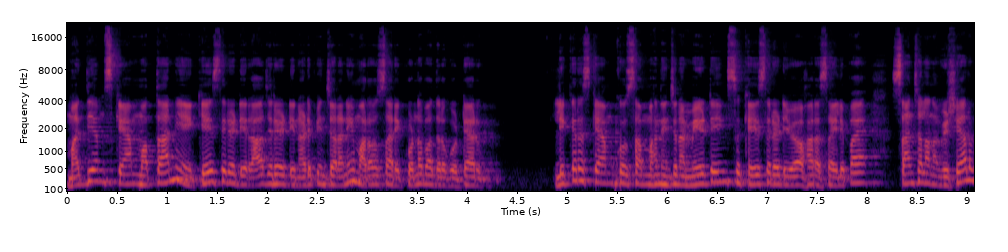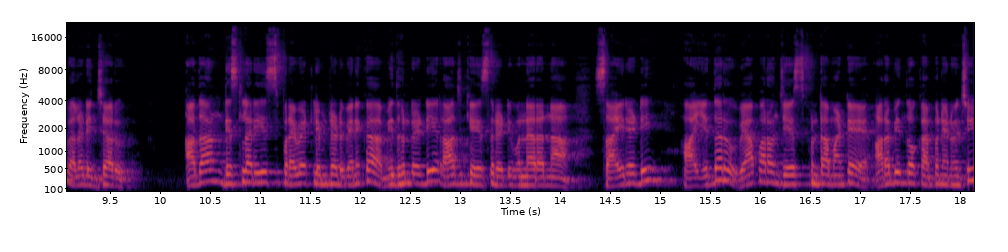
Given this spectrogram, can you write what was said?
మద్యం స్కామ్ మొత్తాన్ని కేసిరెడ్డి రాజిరెడ్డి నడిపించాలని మరోసారి కుండబద్దలు కొట్టారు. లిక్కర్ స్కామ్కు సంబంధించిన మీటింగ్స్ కేసిరెడ్డి వ్యవహార శైలిపై సంచలన విషయాలు వెల్లడించారు. అదాన్ డిస్లరీస్ ప్రైవేట్ లిమిటెడ్ వెనుక మిథున్ రెడ్డి రాజ్ కేసిరెడ్డి ఉన్నారన్న సాయిరెడ్డి ఆ ఇద్దరు వ్యాపారం చేసుకుంటామంటే అరబిందో కంపెనీ నుంచి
